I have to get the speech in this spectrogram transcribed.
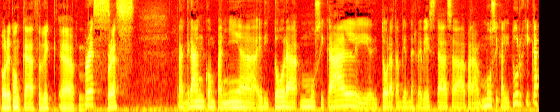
Oregon Catholic uh, Press. Press la gran compañía editora musical y editora también de revistas uh, para música litúrgica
